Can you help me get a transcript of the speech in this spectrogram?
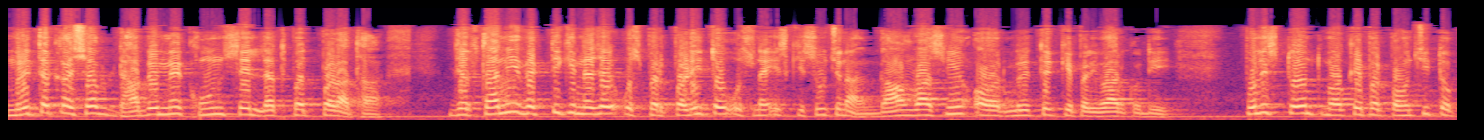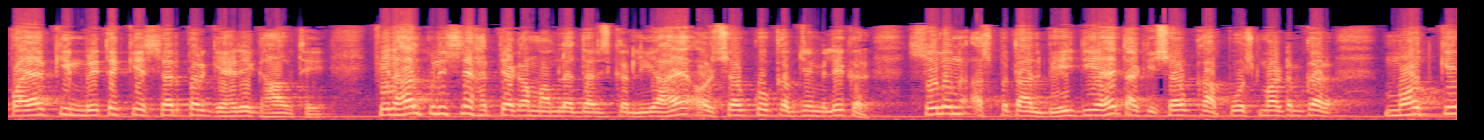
मृतक का शव ढाबे में खून से लथपथ पड़ा था। जब स्थानीय व्यक्ति की नज़र उस पर पड़ी तो उसने इसकी सूचना गाँव वासियों और मृतक के परिवार को दी। पुलिस तुरंत मौके पर पहुँची तो पाया कि मृतक के सर पर गहरे घाव थे। फ़िलहाल पुलिस ने हत्या का मामला दर्ज कर लिया है और शव को कब्जे में लेकर सोलन अस्पताल भेज दिया है ताकि शव का पोस्टमार्टम कर मौत के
